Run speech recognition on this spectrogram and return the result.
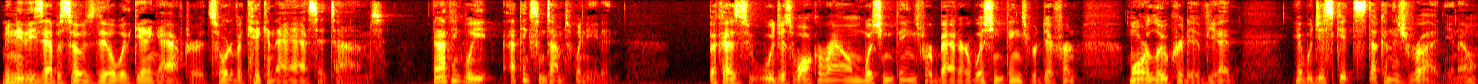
Many of these episodes deal with getting after it, sort of a kick in the ass at times. And I think we I think sometimes we need it. Because we just walk around wishing things were better, wishing things were different, more lucrative, yet yet we just get stuck in this rut, you know?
